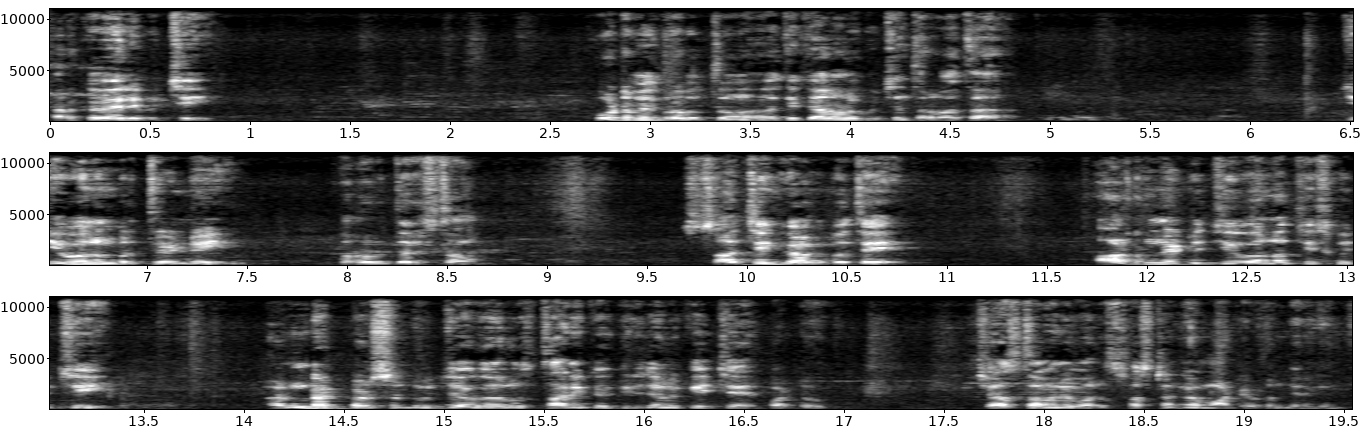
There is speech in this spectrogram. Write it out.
తరకవేలి వచ్చి కూటమి ప్రభుత్వం అధికారంలోకి వచ్చిన తర్వాత జీవో నెంబర్ త్రీని పునరుద్ధరిస్తాం. సాధ్యం కాకపోతే ఆల్టర్నేటివ్ జీవోను తీసుకొచ్చి హండ్రెడ్ పర్సెంట్ ఉద్యోగాలు స్థానిక గిరిజనులకు ఇచ్చే ఏర్పాటు చేస్తామని వారు స్పష్టంగా మాట్లాడడం జరిగింది.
